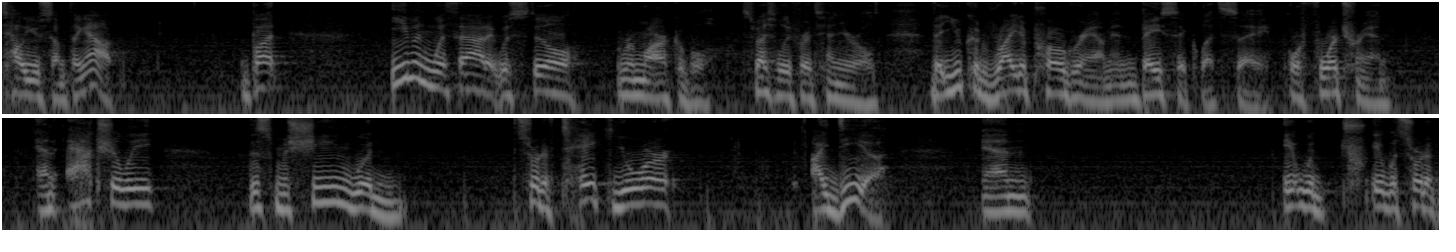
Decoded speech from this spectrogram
tell you something out. But even with that, it was still remarkable, especially for a 10-year-old, that you could write a program in BASIC, let's say, or Fortran, and actually this machine would sort of take your idea and it would, it would sort of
